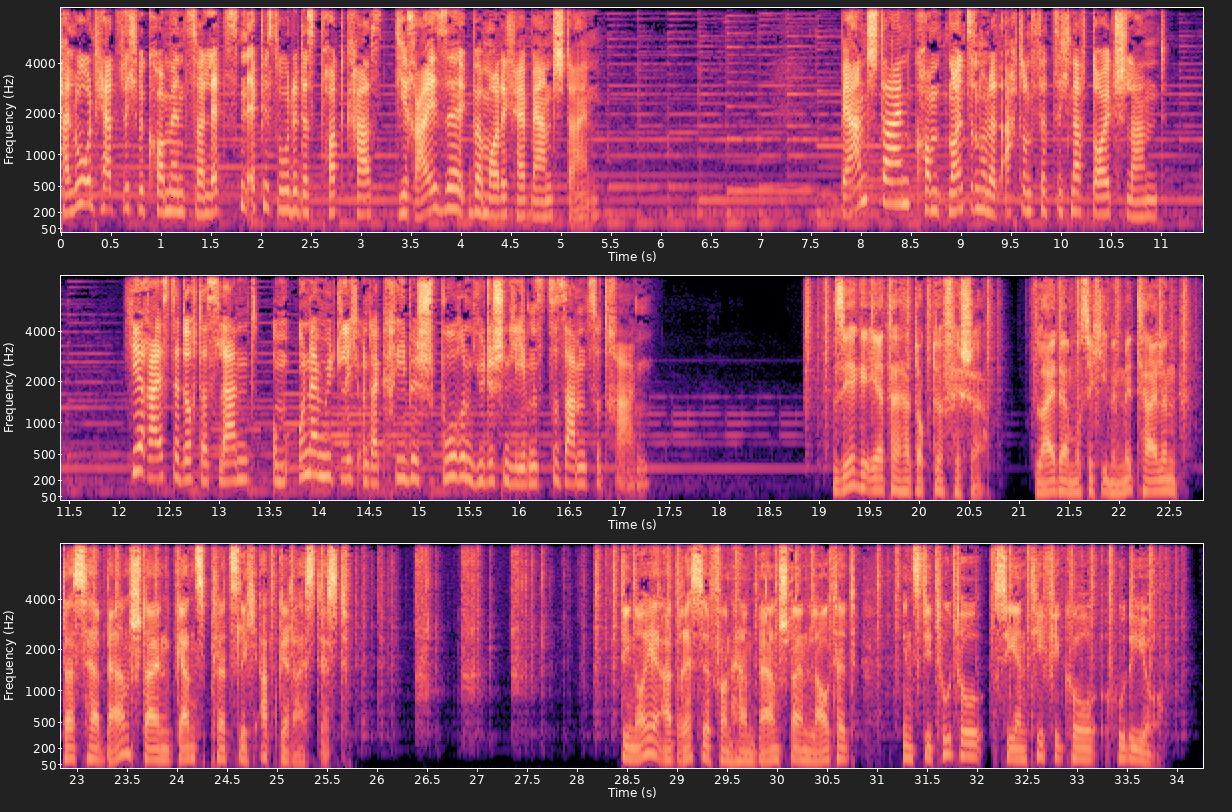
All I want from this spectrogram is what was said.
Hallo und herzlich willkommen zur letzten Episode des Podcasts Die Reise über Mordechai Bernstein. Bernstein kommt 1948 nach Deutschland. Hier reist er durch das Land, um unermüdlich und akribisch Spuren jüdischen Lebens zusammenzutragen. Sehr geehrter Herr Dr. Fischer, leider muss ich Ihnen mitteilen, dass Herr Bernstein ganz plötzlich abgereist ist. Die neue Adresse von Herrn Bernstein lautet Instituto Cientifico Judío.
